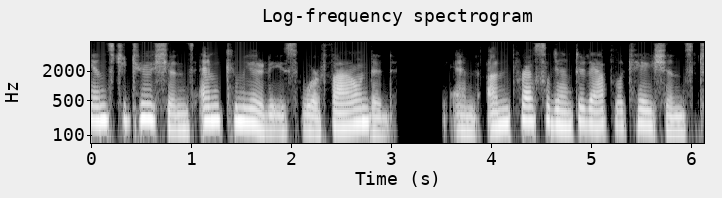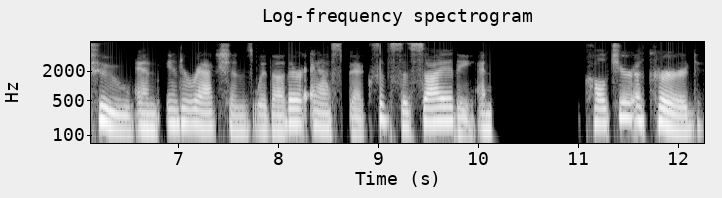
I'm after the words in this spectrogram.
Institutions and communities were founded and unprecedented applications to and interactions with other aspects of society and culture occurred.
